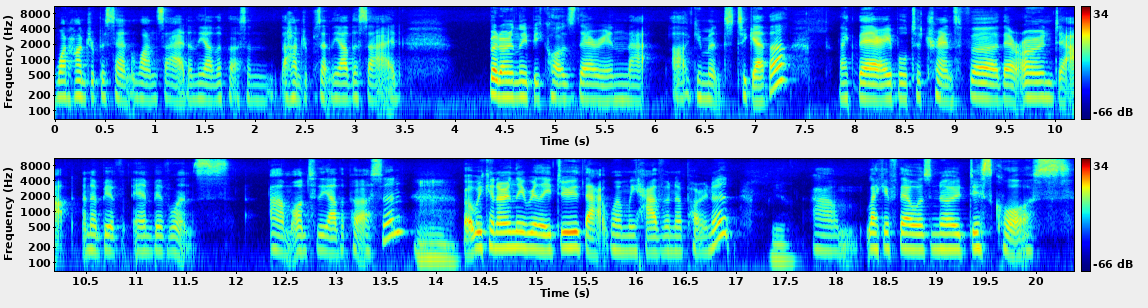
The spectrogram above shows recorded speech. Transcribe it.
100% one side and the other person 100% the other side, but only because they're in that argument together. Like they're able to transfer their own doubt and ambivalence um, onto the other person. But we can only really do that when we have an opponent. Yeah. Um, like if there was no discourse,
